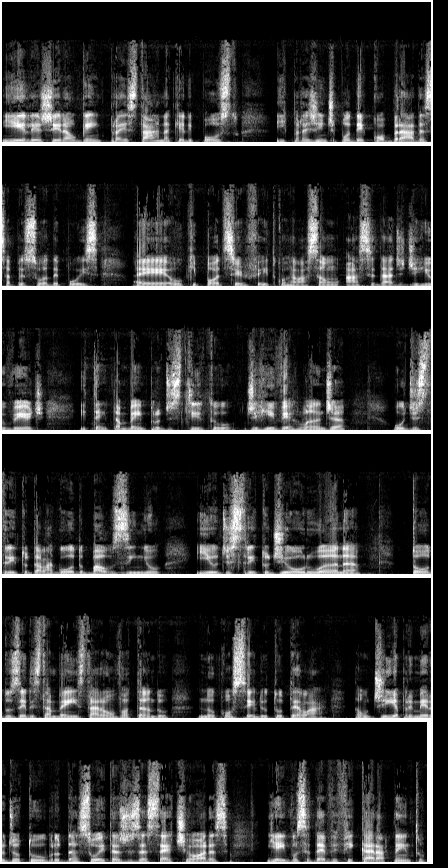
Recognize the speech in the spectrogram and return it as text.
e eleger alguém para estar naquele posto e para a gente poder cobrar dessa pessoa depois é, o que pode ser feito com relação à cidade de Rio Verde e tem também para o distrito de Riverlândia, o distrito da Lagoa do Balzinho e o distrito de Ouruana todos eles também estarão votando no Conselho Tutelar. Então, dia 1 de outubro, das 8 às 17 horas, e aí você deve ficar atento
